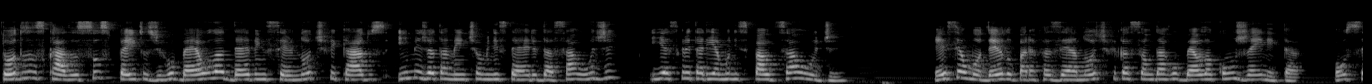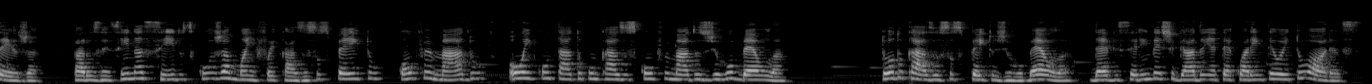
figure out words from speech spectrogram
Todos os casos suspeitos de rubéola devem ser notificados imediatamente ao Ministério da Saúde e à Secretaria Municipal de Saúde. Esse é o modelo para fazer a notificação da rubéola congênita, ou seja, para os recém-nascidos cuja mãe foi caso suspeito, confirmado ou em contato com casos confirmados de rubéola. Todo caso suspeito de rubéola deve ser investigado em até 48 horas.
